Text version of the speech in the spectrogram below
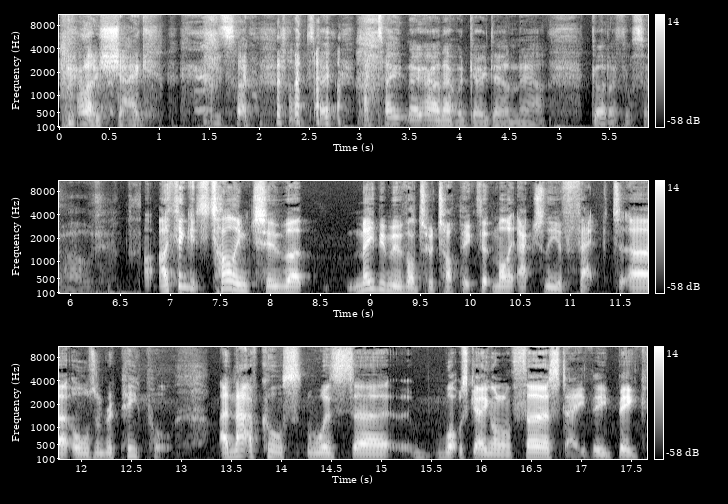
Hello, shag. so I don't, I don't know how that would go down now. God, I feel so old. I think it's time to uh, maybe move on to a topic that might actually affect uh, ordinary people. And that, of course, was uh, what was going on on Thursday, the big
